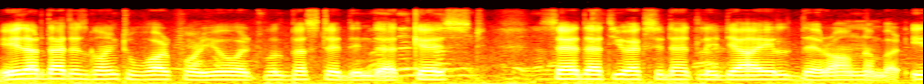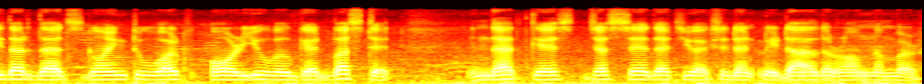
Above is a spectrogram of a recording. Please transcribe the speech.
Either that is going to work for you it will bust it in that case. Say that you accidentally dialed the wrong number. Either that's going to work or you will get busted. In that case, just say that you accidentally dialed the wrong number.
